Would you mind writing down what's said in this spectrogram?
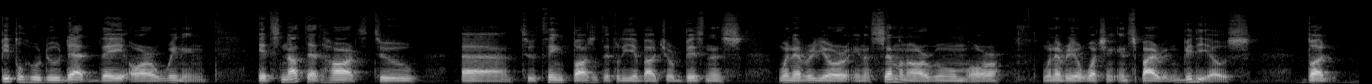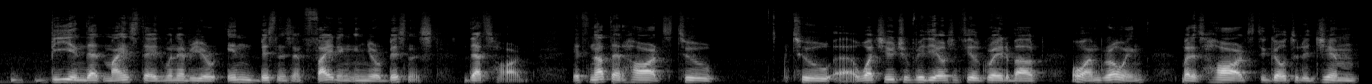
people who do that they are winning. It's not that hard to uh, to think positively about your business whenever you're in a seminar room or whenever you're watching inspiring videos. But be in that mind state whenever you're in business and fighting in your business. That's hard. It's not that hard to to uh, watch YouTube videos and feel great about oh I'm growing, but it's hard to go to the gym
